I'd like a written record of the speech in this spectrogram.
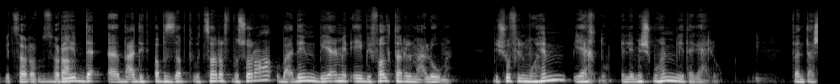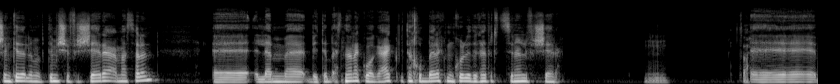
بيتصرف بسرعة. بيبدأ بعد ك- آه بالظبط ويتصرف بسرعة وبعدين بيعمل إيه بيفلتر المعلومة. بيشوف المهم ياخده اللي مش مهم يتجاهله. فأنت عشان كده لما بتمشي في الشارع مثلا آه لما بتبقى أسنانك وجعاك بتاخد بالك من كل دكاترة السنان اللي في الشارع. مم. صح. آه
